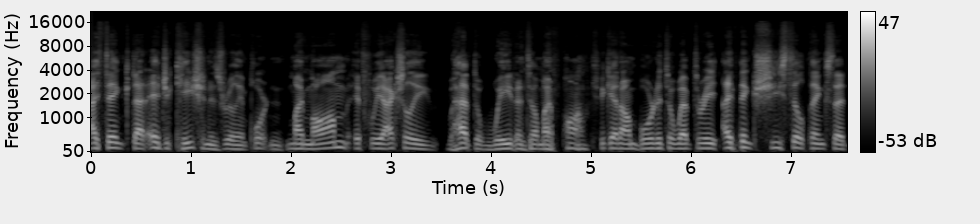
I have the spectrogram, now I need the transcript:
I think that education is really important. My mom, if we actually have to wait until my mom to get on board into Web3, I think she still thinks that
